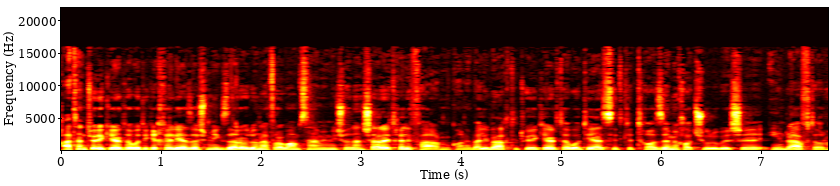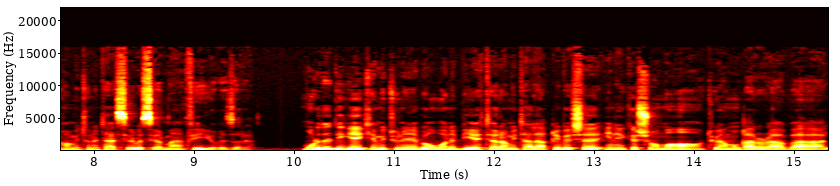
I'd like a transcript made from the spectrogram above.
قطعا توی یک ارتباطی که خیلی ازش میگذره و دو نفر با هم صمیمی شدن شرایط خیلی فرق می‌کنه. ولی وقتی توی یک ارتباطی هستید که تازه می‌خواد شروع بشه این رفتارها می‌تونه تاثیر بسیار منفی رو بذاره. مورد دیگه ای که می‌تونه به عنوان بی احترامی تلقی بشه اینه که شما توی همون قرار اول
